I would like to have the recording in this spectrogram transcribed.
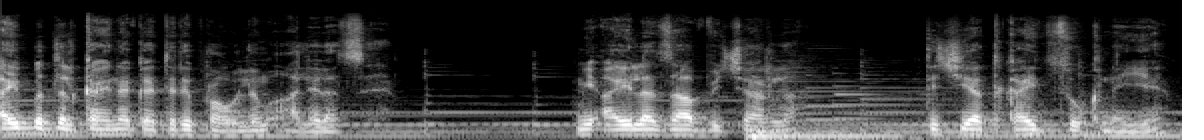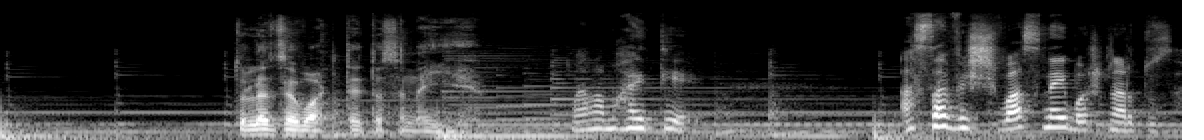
आईबद्दल काही ना काहीतरी प्रॉब्लेम आलेलाच आहे. मी आईला जाब विचारला तिची यात काहीच चूक नाहीये. तुला जर वाटतंय तसं नाहीये. मला माहितीये. असा विश्वास नाही बसणार तुझा.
